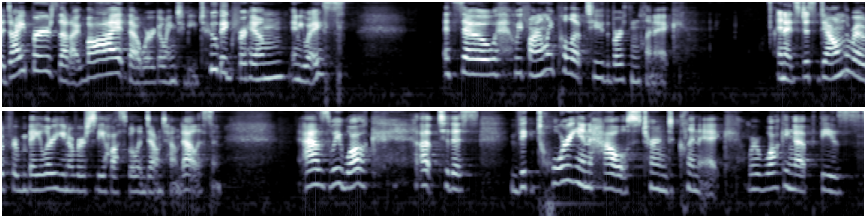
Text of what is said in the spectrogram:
the diapers that I bought that were going to be too big for him, anyways. And so we finally pull up to the birthing clinic. And it's just down the road from Baylor University Hospital in downtown Dallas. And as we walk up to this Victorian house turned clinic. We're walking up these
